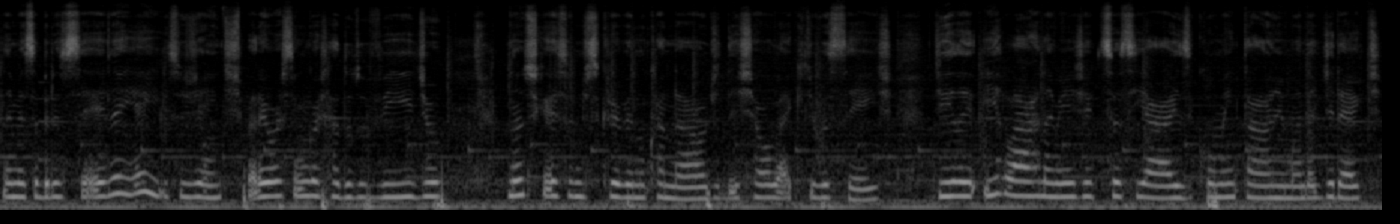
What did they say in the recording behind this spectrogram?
da minha sobrancelha e é isso, gente. Espero que vocês tenham gostado do vídeo. Não esqueçam de se inscrever no canal, de deixar o like de vocês, de ir lá nas minhas redes sociais e comentar, me mandar direct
